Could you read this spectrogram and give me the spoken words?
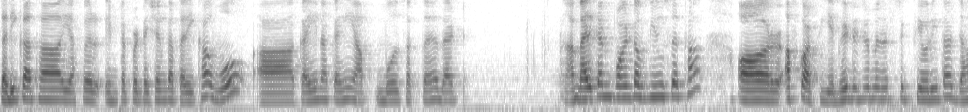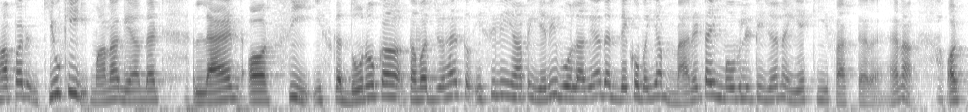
तरीका था या फिर इंटरप्रिटेशन का तरीका, वो कहीं ना कहीं आप बोल सकते हैं that American point of view से था और ऑफ़ कोर्स ये भी डिटर्मिनिस्टिक थ्योरी था, जहाँ पर क्योंकि माना गया दैट लैंड और सी इसका दोनों का तवज्जो है तो इसीलिए यहाँ पे ये भी बोला गया दैट देखो भैया मैरिटाइम मोबिलिटी जो है ना, ये की फैक्टर है है ना? और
